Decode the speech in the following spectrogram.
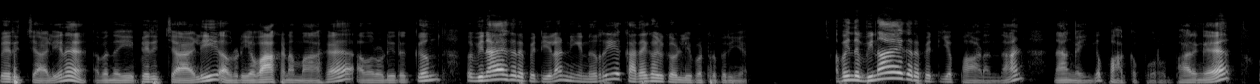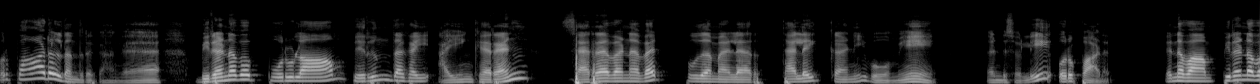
பெருச்சாளி என்ன? அப்போ இந்த பெருச்சாளி அவருடைய வாகனமாக அவரோடு இருக்கும். இப்போ விநாயகரை பற்றியெல்லாம் நீங்கள் நிறைய கதைகள் கேள்விப்பட்டிருப்பீங்க. அப்போ இந்த விநாயகரை பற்றிய பாடம் தான் நாங்கள் இங்கே பார்க்க போகிறோம் பாருங்கள் ஒரு பாடல் தந்திருக்காங்க. பிரணவ பொருளாம் பெருந்தகை ஐங்கரன் சரவணவட் புதமலர் தலைக்கணிவோமே என்று சொல்லி ஒரு பாடல். என்னவாம்? பிரணவ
